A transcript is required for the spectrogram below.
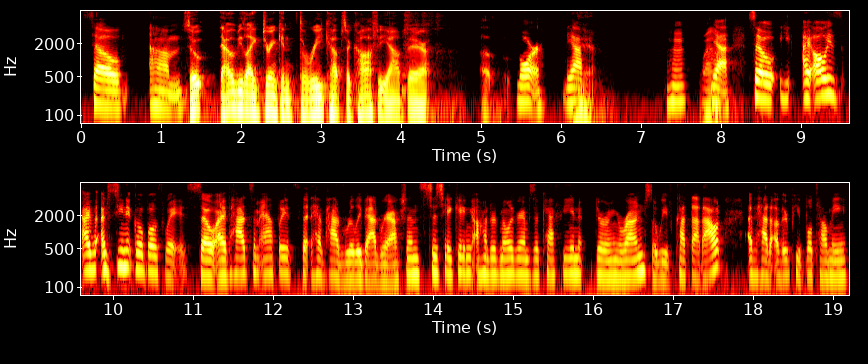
So um, So that would be like drinking three cups of coffee out there. more, yeah. Yeah. Wow. Yeah. So I always I've I've seen it go both ways. So I've had some athletes that have had really bad reactions to taking 100 milligrams of caffeine during a run. So we've cut that out. I've had other people tell me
